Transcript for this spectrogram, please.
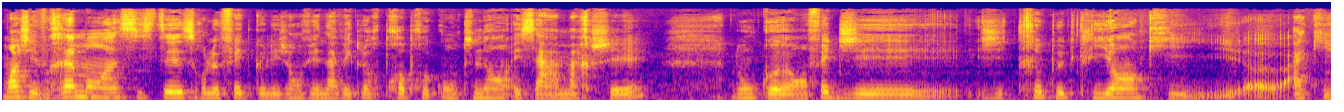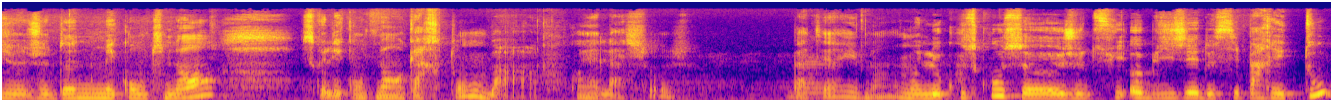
Moi, j'ai vraiment insisté sur le fait que les gens viennent avec leur propre contenant et ça a marché. Donc euh, en fait, j'ai très peu de clients qui, euh, à qui je, donne mes contenants. Parce que les contenants en carton, bah, quand il y a de la sauce, pas terrible. Hein. le couscous, euh, je suis obligée de séparer tout.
